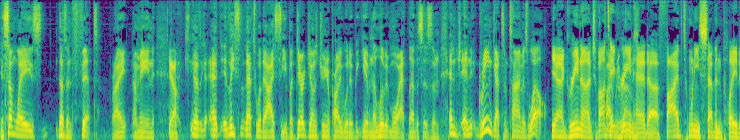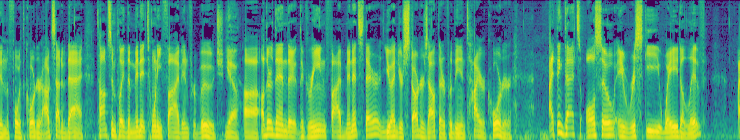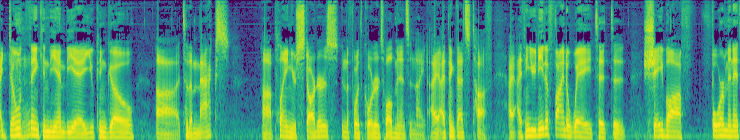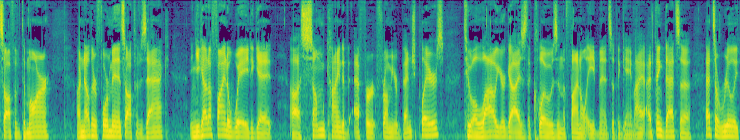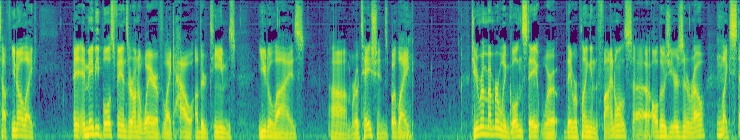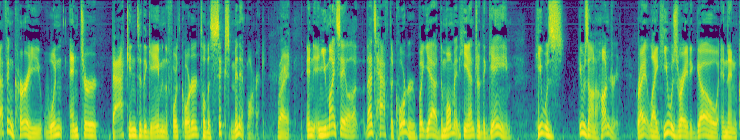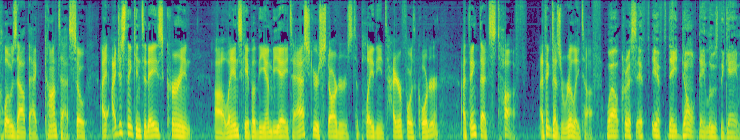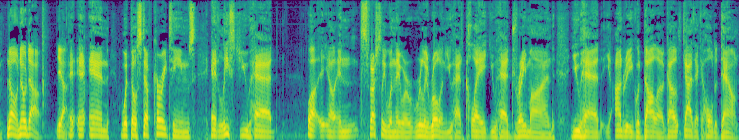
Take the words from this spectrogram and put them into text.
in some ways, doesn't fit. Right? I mean, Yeah. at, at least that's what I see. But Derrick Jones Jr. probably would have been given a little bit more athleticism, and and Green got some time as well. Yeah, Green, uh, Javonte Five Green had uh, 527 played in the fourth quarter. Outside of that, Thompson played the minute 25 in for Vooch. Yeah. Uh, other than the, the Green five minutes there, you had your starters out there for the entire quarter. I think that's also a risky way to live. I don't Mm-hmm. think in the NBA you can go uh, to the max uh, playing your starters in the fourth quarter, 12 minutes a night. I, I think that's tough. I, I think you need to find a way to, to shave off four minutes off of DeMar, another four minutes off of Zach, and you got to find a way to get uh, some kind of effort from your bench players to allow your guys to close in the final eight minutes of the game. I, I think that's a that's a really tough. You know, like and, and maybe Bulls fans are unaware of like how other teams utilize um, rotations, but like. Do you remember when Golden State were they were playing in the finals uh, all those years in a row? Like Stephen Curry wouldn't enter back into the game in the fourth quarter till the six minute mark. Right. And and you might say oh, that's half the quarter, but yeah, the moment he entered the game, he was he was on hundred, right? Like he was ready to go and then close out that contest. So I, I just think in today's current uh, landscape of the NBA, to ask your starters to play the entire fourth quarter, I think that's tough. I think that's really tough. Well, Chris, if if they don't, they lose the game. No, no doubt. Yeah. and, and with those Steph Curry teams, at least you had, well, you know, and especially when they were really rolling, you had Clay, you had Draymond, you had Andre Iguodala, guys, guys that could hold it down.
